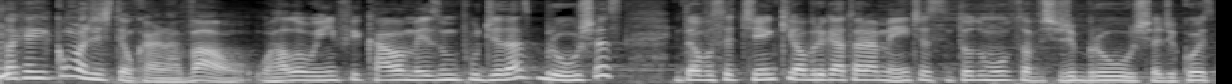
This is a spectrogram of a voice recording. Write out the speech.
Só que aqui, como a gente tem um carnaval, o Halloween ficava mesmo pro dia das bruxas. Então você tinha que, obrigatoriamente, assim, todo mundo só vestir de bruxa, de coisa.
